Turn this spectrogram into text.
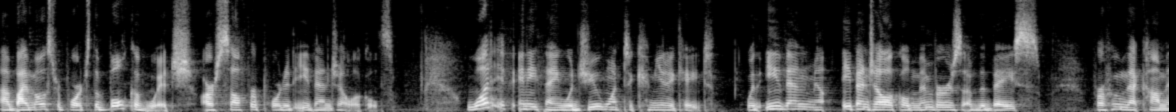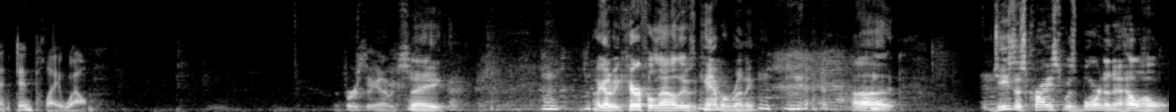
uh, by most reports, the bulk of which are self reported evangelicals. What, if anything, would you want to communicate with evan evangelical members of the base for whom that comment did play well? The first thing I would say, I got to be careful now, there's a camera running. Uh, Jesus Christ was born in a hellhole.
